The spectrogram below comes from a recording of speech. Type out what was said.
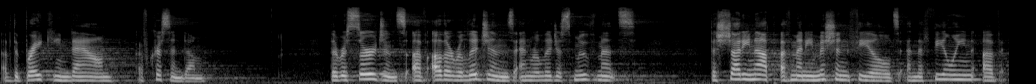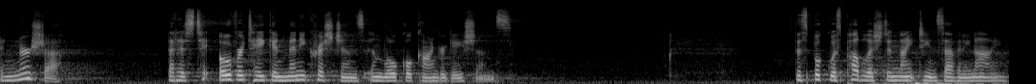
of the breaking down of Christendom. the resurgence of other religions and religious movements, the shutting up of many mission fields, and the feeling of inertia that has t- overtaken many Christians in local congregations. This book was published in 1979.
